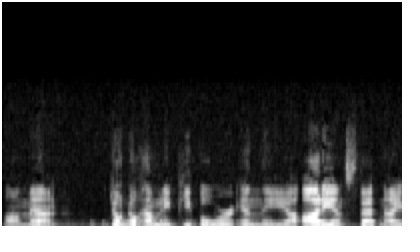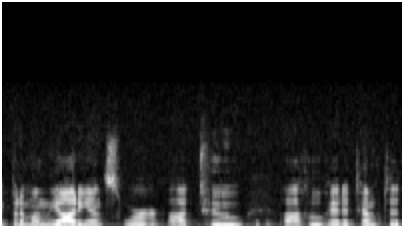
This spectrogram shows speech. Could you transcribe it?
Amen. I don't know how many people were in the uh, audience that night, but among the audience were uh, two uh, who had attempted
